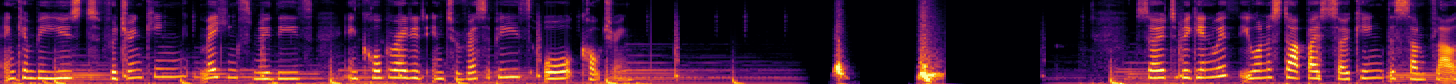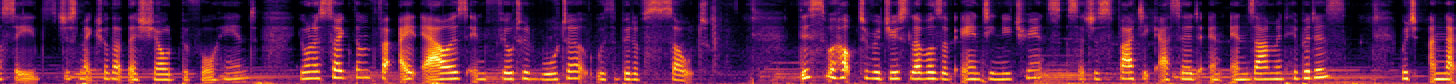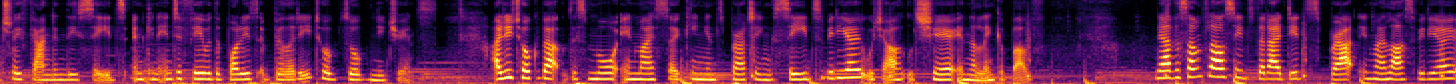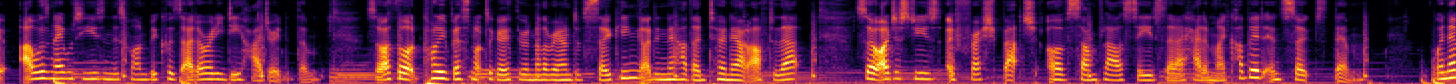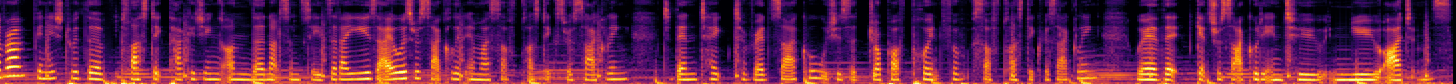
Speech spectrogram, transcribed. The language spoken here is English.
and can be used for drinking, making smoothies, incorporated into recipes or culturing. So to begin with, you want to start by soaking the sunflower seeds. Just make sure that they're shelled beforehand. You want to soak them for 8 hours in filtered water with a bit of salt. This will help to reduce levels of anti-nutrients such as phytic acid and enzyme inhibitors, which are naturally found in these seeds and can interfere with the body's ability to absorb nutrients. I do talk about this more in my soaking and sprouting seeds video, which I'll share in the link above. Now the sunflower seeds that I did sprout in my last video, I wasn't able to use in this one because I'd already dehydrated them. So I thought probably best not to go through another round of soaking, I didn't know how they'd turn out after that. So I just used a fresh batch of sunflower seeds that I had in my cupboard and soaked them. Whenever I'm finished with the plastic packaging on the nuts and seeds that I use, I always recycle it in my soft plastics recycling to then take to REDcycle, which is a drop off point for soft plastic recycling, where that gets recycled into new items.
